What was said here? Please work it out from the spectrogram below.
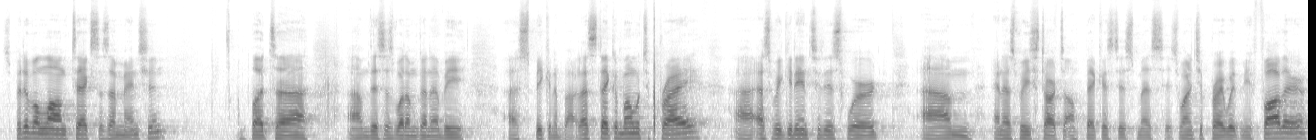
It's a bit of a long text, as I mentioned, but uh, um, this is what I'm going to be uh, speaking about. Let's take a moment to pray uh, as we get into this word um, and as we start to unpack this message. Why don't you pray with me? Father,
